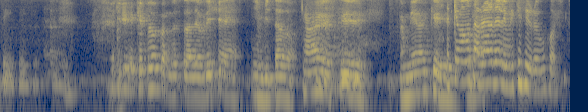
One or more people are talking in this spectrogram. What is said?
Sí, sí, sí. ¿Qué, qué pedo con nuestra alebrije invitado? Ah, es que también hay que. Es que vamos a hablar de alebrijes y rebujos.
